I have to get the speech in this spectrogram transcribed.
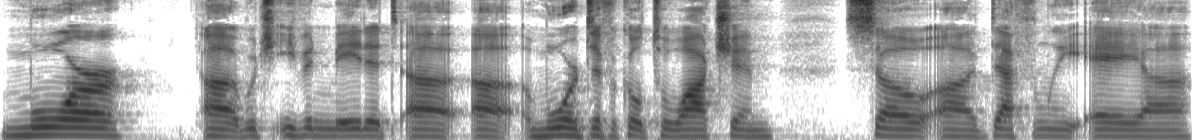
more uh, which even made it uh, uh, more difficult to watch him. So uh, definitely a uh,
